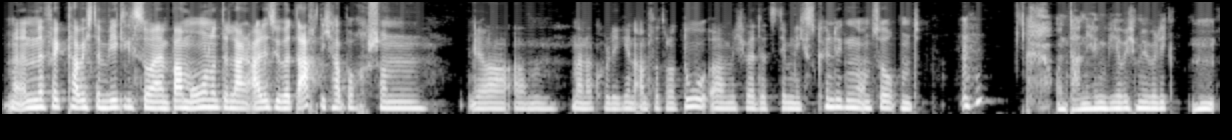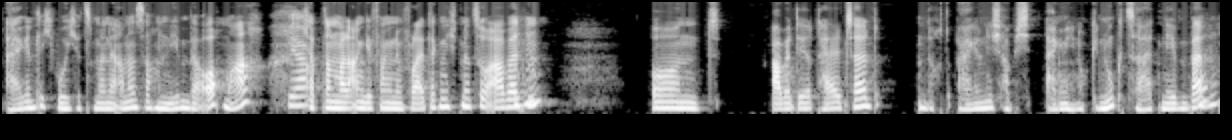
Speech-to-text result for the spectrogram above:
Im Endeffekt habe ich dann wirklich so ein paar Monate lang alles überdacht. Ich habe auch schon ja, ähm, meiner Kollegin anvertraut, du, ähm, ich werde jetzt demnächst kündigen und so. Und, Mhm. und dann irgendwie habe ich mir überlegt, hm, eigentlich, wo ich jetzt meine anderen Sachen nebenbei auch mache, ja. ich habe dann mal angefangen, am Freitag nicht mehr zu arbeiten und arbeite ja Teilzeit und dachte, eigentlich habe ich eigentlich noch genug Zeit nebenbei. Mhm.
